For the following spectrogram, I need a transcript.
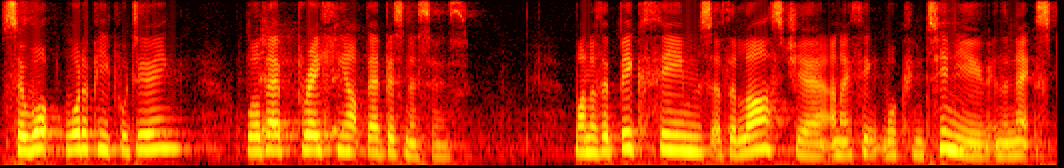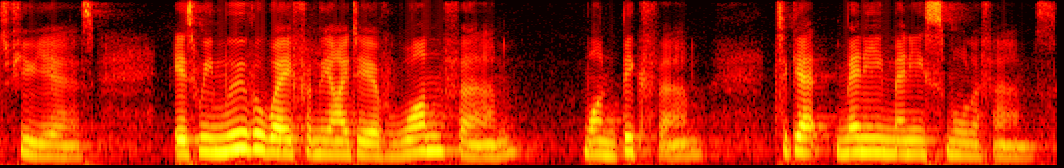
So, what, what are people doing? Well, they're breaking up their businesses. One of the big themes of the last year, and I think will continue in the next few years, is we move away from the idea of one firm, one big firm, to get many, many smaller firms.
